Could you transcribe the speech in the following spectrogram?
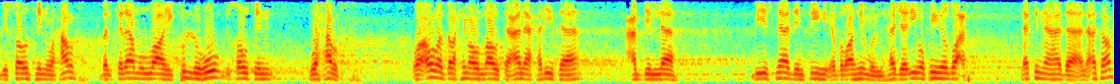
بصوت وحرف بل كلام الله كله بصوت وحرف. وأورد رحمه الله تعالى حديث عبد الله بإسناد فيه إبراهيم الهجري وفيه ضعف لكن هذا الأثر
